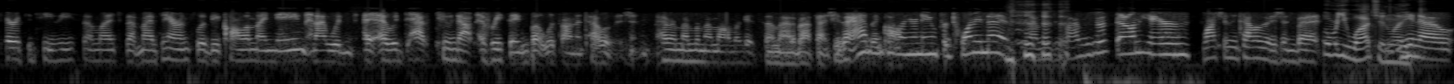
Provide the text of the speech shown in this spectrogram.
stare at the TV so much that my parents would be calling my name, and I would I, I would have tuned out everything but what's on the television. I remember my mom would get so mad about that. She's like, "I've been calling your name for 20 minutes. I was just, I was just down here watching the television." But what were you watching? Like you know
